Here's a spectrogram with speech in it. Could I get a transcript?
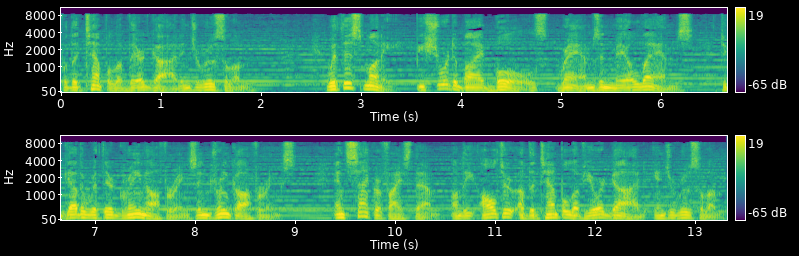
for the temple of their God in Jerusalem. With this money be sure to buy bulls, rams, and male lambs, together with their grain offerings and drink offerings, and sacrifice them on the altar of the temple of your God in Jerusalem.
